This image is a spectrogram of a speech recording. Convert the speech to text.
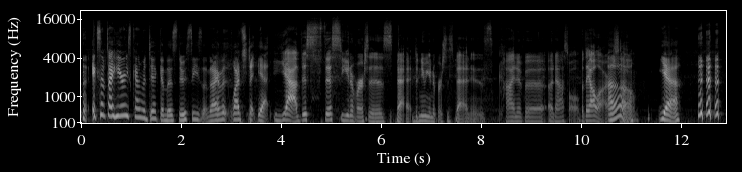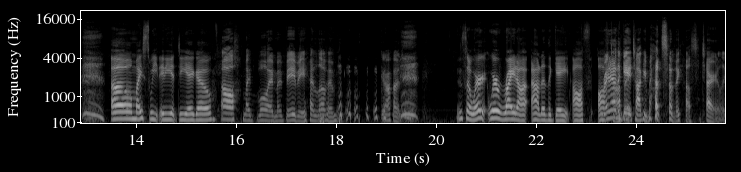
Except I hear he's kind of a dick in this new season. I haven't watched it yet. Yeah, this this universe's Ben, the new universe's Ben is kind of a an asshole, but they all are. Oh. So. Yeah. oh, my sweet idiot Diego. Oh, my boy, my baby, I love him. God, So we're we're right out of the gate off off right out of the gate talking about something else entirely.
